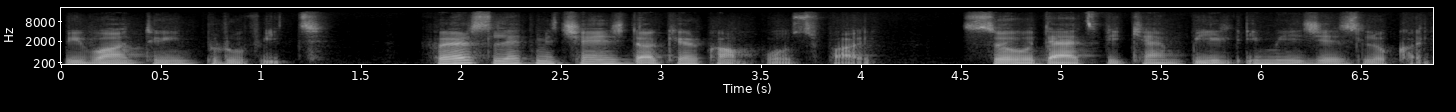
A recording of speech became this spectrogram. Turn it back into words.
we want to improve it. First, let me change docker compose file so that we can build images locally.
